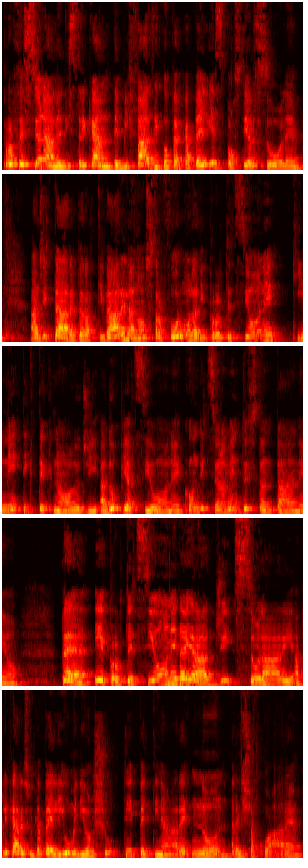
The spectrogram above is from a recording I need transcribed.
professionale districante bifasico per capelli esposti al sole. Agitare per attivare la nostra formula di protezione Kinetic Technology a doppia azione, condizionamento istantaneo per, e protezione dai raggi solari. Applicare sui capelli umidi o asciutti, pettinare, non risciacquare.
